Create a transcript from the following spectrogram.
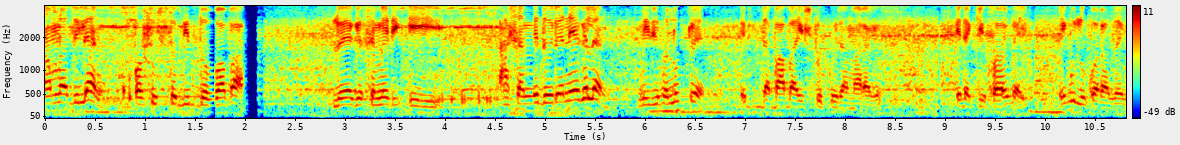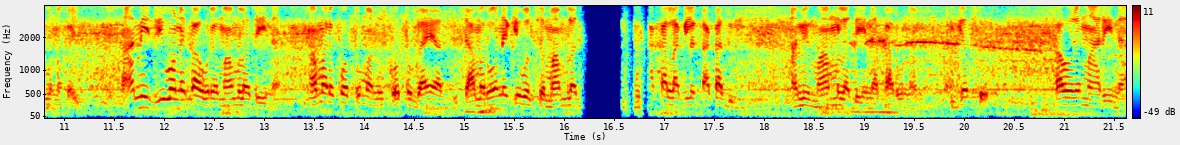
মামলা দিলেন, অসুস্থ বৃদ্ধ বাবা, লয়ে গেছে মেডি এই আসামি ধরে নিয়ে গেলেন নিরীহ লোকরে এটা বাবা স্ট্রোক করে মারা গেছে। এটা কি হয় ভাই? এগুলো করা যাবে না ভাই। আমি জীবনে কাউরে মামলা দিই না। আমার কত মানুষ কত গায়ে হাত দিছে। আমার অনেকে বলছে, মামলা টাকা লাগলে টাকা দিব। আমি মামলা দিই না কারণ আমি ঠিক আছে? কাউরে মারি না।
